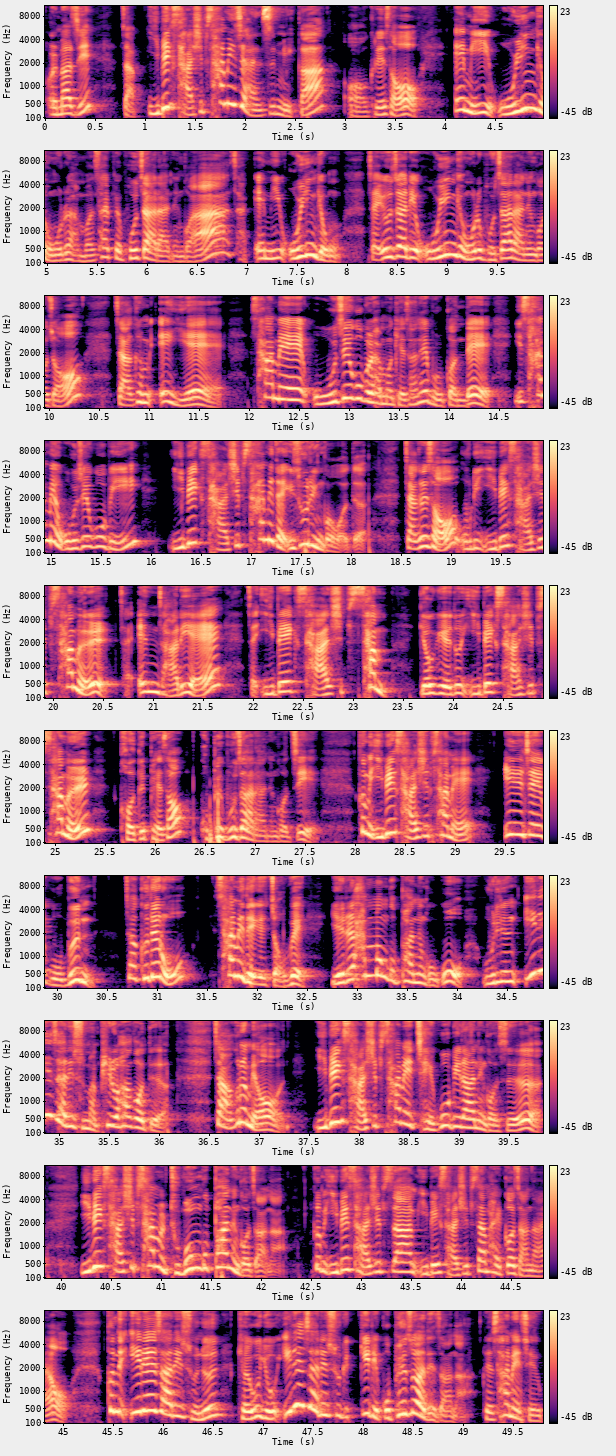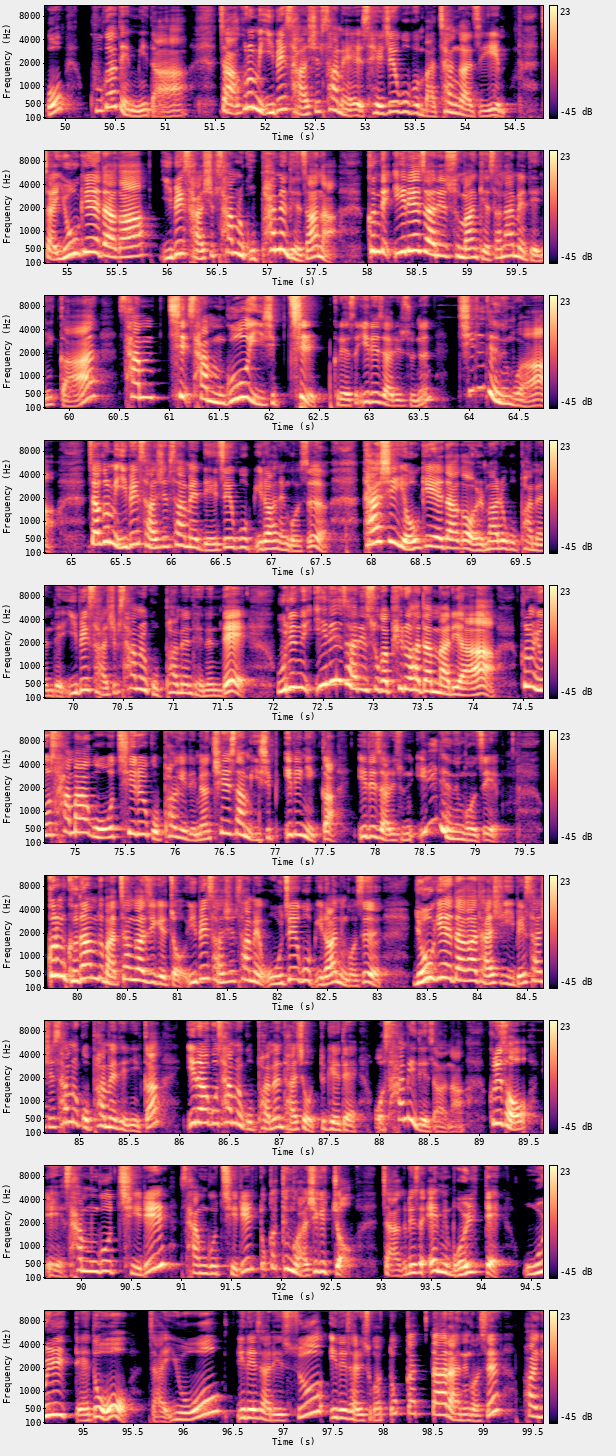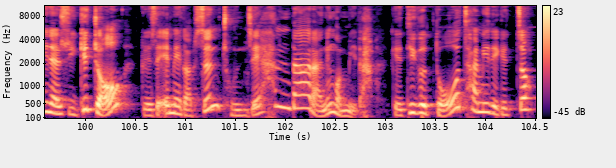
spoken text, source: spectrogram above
얼마지? 자, 243이지 않습니까? 어, 그래서 m이 5인 경우를 한번 살펴보자라는 거야. 자, m이 5인 경우. 자, 요 자리에 5인 경우를 보자라는 거죠. 자, 그럼 a에 3의 5제곱을 한번 계산해 볼 건데 이 3의 5제곱이 243이다 이 소린 거거든. 자, 그래서 우리 243을 자, n 자리에 자, 243 여기에도 243을 거듭해서 곱해 보자라는 거지. 그럼 243의 1제곱은 자, 그대로 3이 되겠죠. 왜? 얘를 한 번 곱하는 거고 우리는 1의 자리수만 필요하거든. 자, 그러면 243의 제곱이라는 것은 243을 두 번 곱하는 거잖아. 그럼 243, 243 할 거잖아요. 근데 1의 자리수는 결국 요 1의 자리수끼리 곱해줘야 되잖아. 그래서 3의 제곱 9가 됩니다. 자, 그러면 243의 세제곱은 마찬가지. 자, 여기에다가 243을 곱하면 되잖아. 근데 1의 자리수만 계산하면 되니까 3, 7, 3, 9, 27. 그래서 1의 자리수는 7이 되는 거야. 자, 그럼 243의 4제곱이라는 것은 다시 여기에다가 얼마를 곱하면 돼? 243을 곱하면 되는데 우리는 1의 자리수가 필요하단 말이야. 그럼 요 3하고 7을 곱하게 되면 7, 3, 21이니까 1의 자리수는 1이 되는 거지. 그럼 그 다음도 마찬가지겠죠. 243의 5제곱이라는 것은 여기에다가 다시 243을 곱하면 되니까 1하고 3을 곱하면 다시 어떻게 돼? 어, 3이 되잖아. 그래서 예, 3971, 3971 똑같은 거 아시겠죠? 자, 그래서 m이 뭐일 때? 5일 때도 자, 요 1의 자리수, 1의 자리수가 똑같다라는 것을 확인할 수 있겠죠? 그래서 m의 값은 존재한다라는 겁니다. 디귿도 참이 되겠죠?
